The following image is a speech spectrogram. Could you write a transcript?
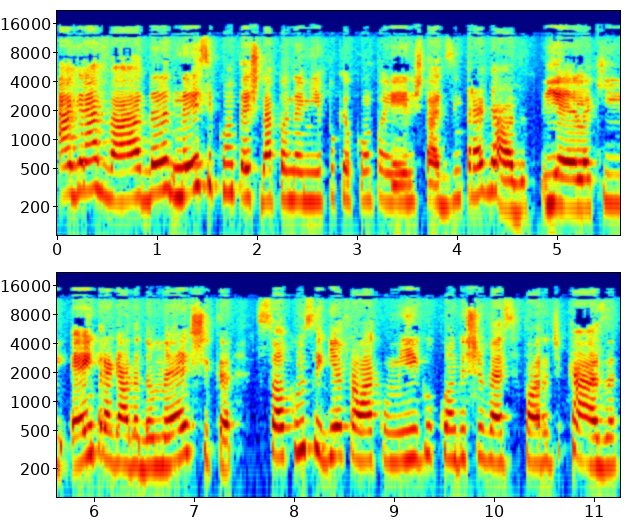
agravada nesse contexto da pandemia, porque o companheiro está desempregado. E ela, que é empregada doméstica, só conseguia falar comigo quando estivesse fora de casa,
